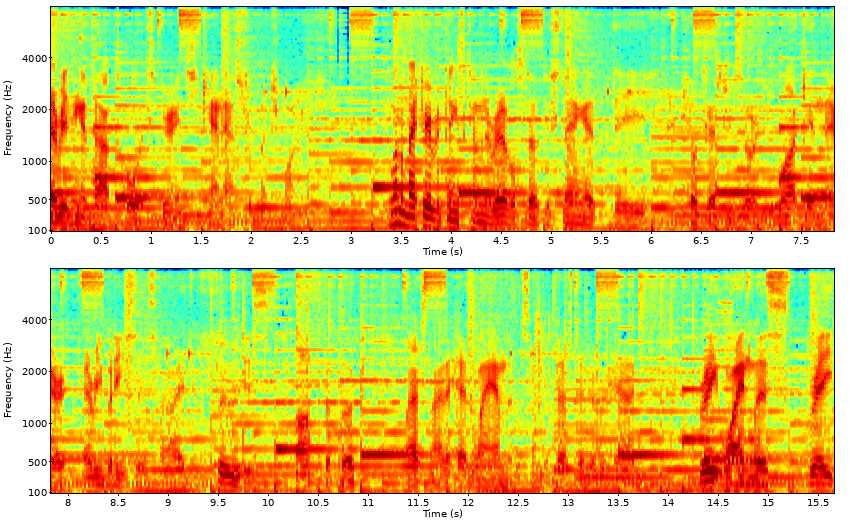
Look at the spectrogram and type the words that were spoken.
everything about the whole experience, you can't ask for much more. One of my favorite things coming to Revelstoke is staying at the Hillcrest Resort. You walk in there, everybody says hi. The food is off the hook. Last night I had lamb that was some of the best I've ever had. Great wine list, great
